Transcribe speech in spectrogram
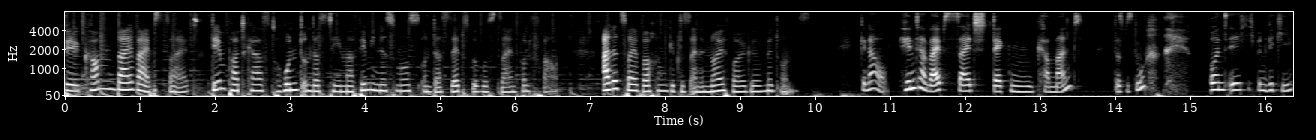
Willkommen bei Vibeszeit, dem Podcast rund um das Thema Feminismus und das Selbstbewusstsein von Frauen. Alle zwei Wochen gibt es eine neue Folge mit uns. Genau. Hinter Vibeszeit stecken Kamant, das bist du, und ich, ich bin Vicky.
